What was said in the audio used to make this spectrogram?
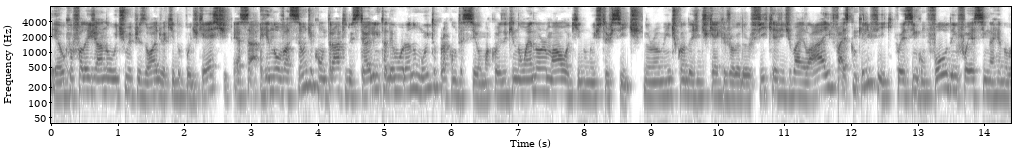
é o que eu falei já no último episódio aqui do podcast, essa renovação de contrato do Sterling tá demorando muito para acontecer, uma coisa que não é normal aqui no Manchester City. Normalmente quando a gente quer que o jogador fique, a gente vai lá e faz com que ele fique. Foi assim com Foden, foi assim na renovação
